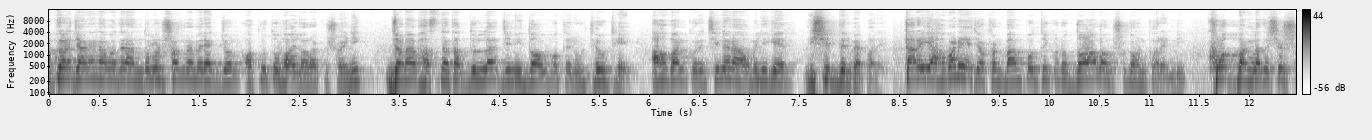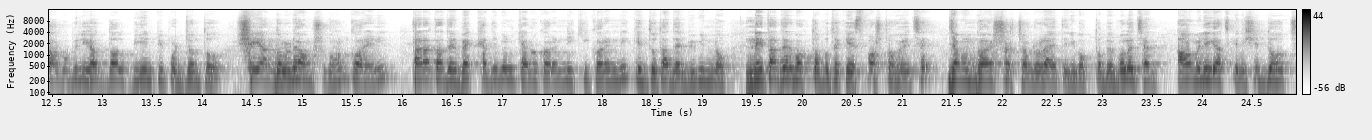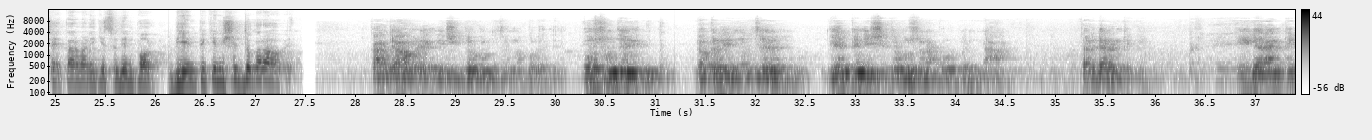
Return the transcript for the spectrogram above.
আপনারা জানেন আমাদের আন্দোলন সংগ্রামের একজন অকুত ভয় লড়াকু সৈনিক, জনাব হাসনাত আবদুল্লাহ, যিনি দলমতের ঊর্ধ্বে উঠে আহ্বান করেছিলেন আওয়ামী লীগের নিষিদ্ধের ব্যাপারে। তার এই আহ্বানে যখন বামপন্থী কোনো দল অংশগ্রহণ করেননি, খোদ বাংলাদেশের সর্ববৃহৎ দল বিএনপি পর্যন্ত সেই আন্দোলনে অংশগ্রহণ করেনি। তারা তাদের ব্যাখ্যা দিবেন কেন করেননি, কি করেননি, কিন্তু তাদের বিভিন্ন নেতাদের বক্তব্য থেকে স্পষ্ট হয়েছে। যেমন গয়েশ্বর চন্দ্র রায় তিনি বক্তব্যে বলেছেন, আওয়ামী লীগ আজকে নিষিদ্ধ হচ্ছে, তার মানে কিছুদিন পর বিএনপিকে নিষিদ্ধ করা হবে। কালকে আমাদের নিষিদ্ধ ঘোষণা করে দিন পরশুদিন ডক্টর ইনুজে বিএনপি নিষিদ্ধ ঘোষণা করবেন না। তার গ্যারান্টি কি? কি গ্যারান্টি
